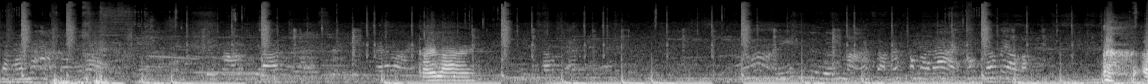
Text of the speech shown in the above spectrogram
ได้คือบ้าพิยัตแค่ไรไกด์ไลน์อ๋ออันนี้คือหมาสามารถเข้ามาได้เอ้าแล้วแมวเหรอเอ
